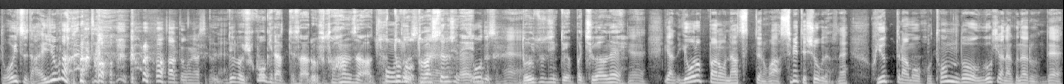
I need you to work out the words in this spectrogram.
ドイツ大丈夫なのかなとこれはと思いましたけどね。でも飛行機だってさルフトハンザずっとね。飛ばしてるしね。そうですね。ドイツ人ってやっぱり違うね。ねいやヨーロッパの夏っていうのは全て勝負なんですね。冬ってのはもうほとんど動きがなくなるんで、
